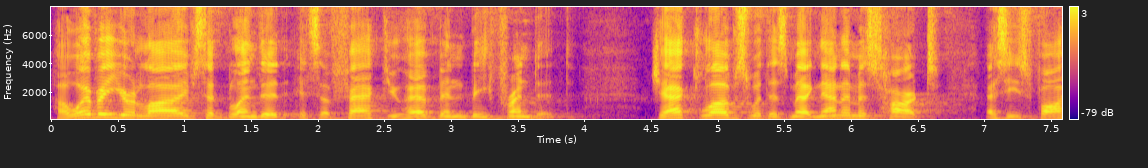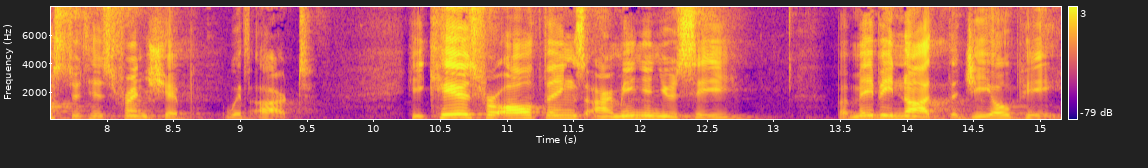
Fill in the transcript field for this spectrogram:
However, your lives had blended, it's a fact you have been befriended. Jack loves with his magnanimous heart as he's fostered his friendship with art. He cares for all things Armenian, you see, but maybe not the GOP.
